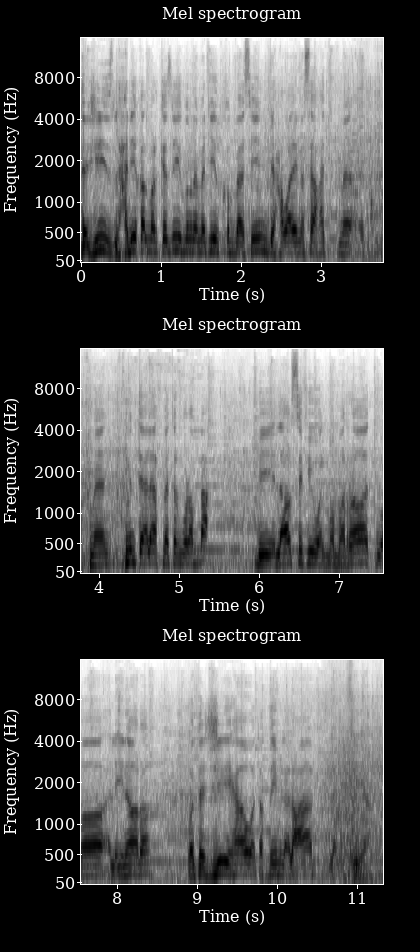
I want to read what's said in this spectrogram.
تجهيز الحديقة المركزية ضمن مدينة قباسين بحوالي مساحة 8000 متر مربع بالأرصفة والممرات والإنارة وتشجيرها وتقديم الألعاب فيها.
